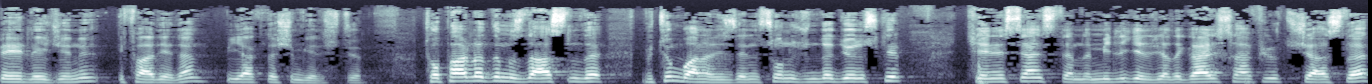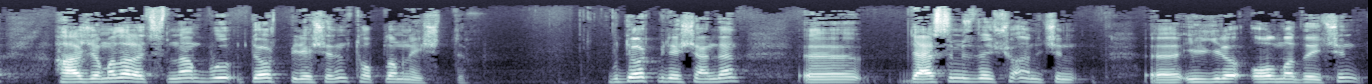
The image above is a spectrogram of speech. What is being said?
belirleyeceğini ifade eden bir yaklaşım geliştiriyor. Toparladığımızda aslında bütün bu analizlerin sonucunda diyoruz ki keynesiyen sistemde milli gelir ya da gayri safi yurt içi hasıla harcamalar açısından bu dört bileşenin toplamına eşittir. Bu dört bileşenden e, dersimizde şu an için e, ilgili olmadığı için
